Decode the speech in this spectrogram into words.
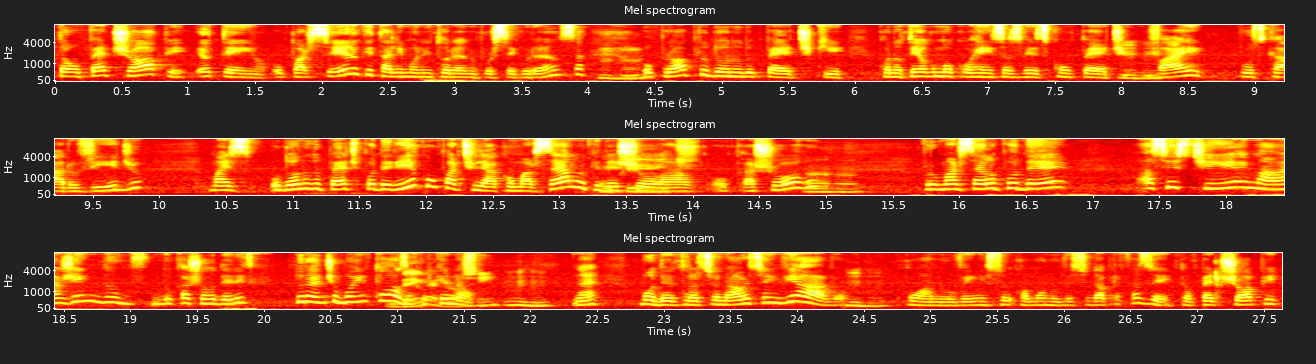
Então, o pet shop, eu tenho o parceiro que está ali monitorando por segurança, Uhum. o próprio dono do pet, que quando tem alguma ocorrência, às vezes, com o pet, Uhum. vai buscar o vídeo. Mas o dono do pet poderia compartilhar com o Marcelo, que o deixou lá cliente. o cachorro, Aham. para o Marcelo poder assistir a imagem do, do cachorro dele durante o banho tosa, Bem por que legal. não? Sim. Uhum. Né? Modelo tradicional, isso é inviável. Uhum. Com a nuvem, isso, com a nuvem, isso dá para fazer. Então, pet shop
